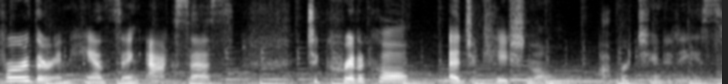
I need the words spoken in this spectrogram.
further enhancing access to critical educational opportunities.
